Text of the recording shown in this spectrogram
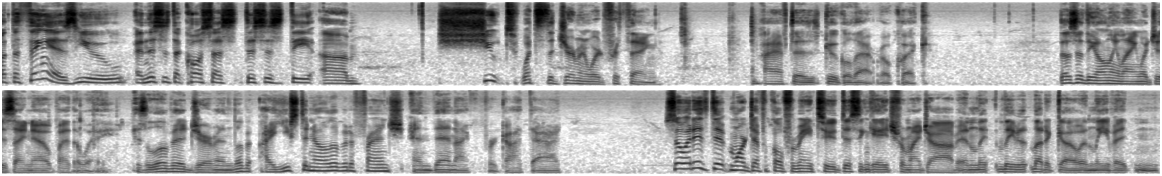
But the thing is, you, and this is the cosas, this is the, um, shoot, what's the German word for thing? I have to Google that real quick. Those are the only languages I know, by the way. Is a little bit of German, a little bit. I used to know a little bit of French, and then I forgot that. So it is di- more difficult for me to disengage from my job and le- leave it, let it go, and leave it, and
